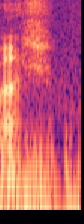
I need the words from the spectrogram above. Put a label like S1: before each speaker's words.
S1: Vash.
